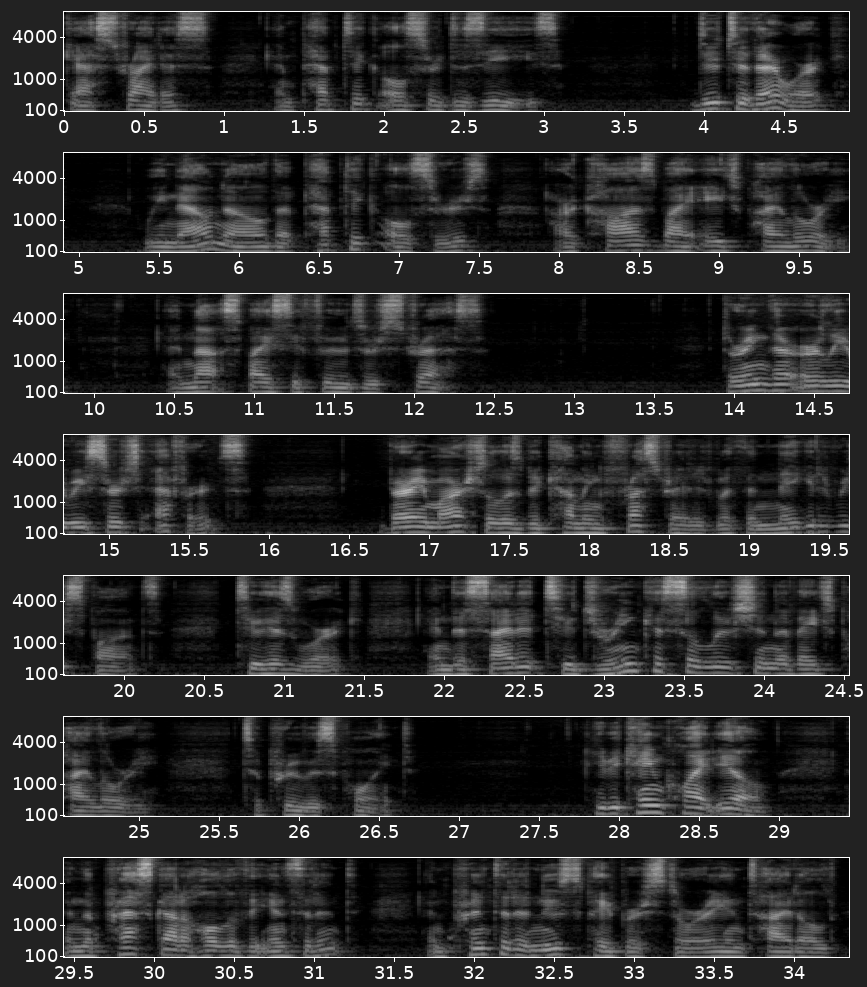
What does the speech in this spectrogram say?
gastritis, and peptic ulcer disease Due to their work, we now know that peptic ulcers are caused by H. pylori and not spicy foods or stress. During their early research efforts, Barry Marshall was becoming frustrated with the negative response to his work and decided to drink a solution of H. pylori to prove his point. He became quite ill, and the press got a hold of the incident and printed a newspaper story entitled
